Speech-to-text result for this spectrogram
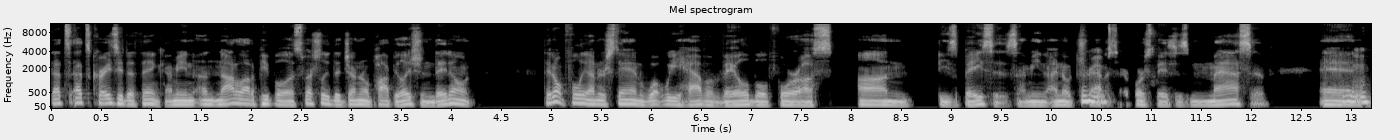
that's that's crazy to think. I mean, uh, not a lot of people, especially the general population, they don't they don't fully understand what we have available for us on these bases. I mean, I know mm-hmm. Travis mm-hmm. Air Force Base is massive, and mm-hmm.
